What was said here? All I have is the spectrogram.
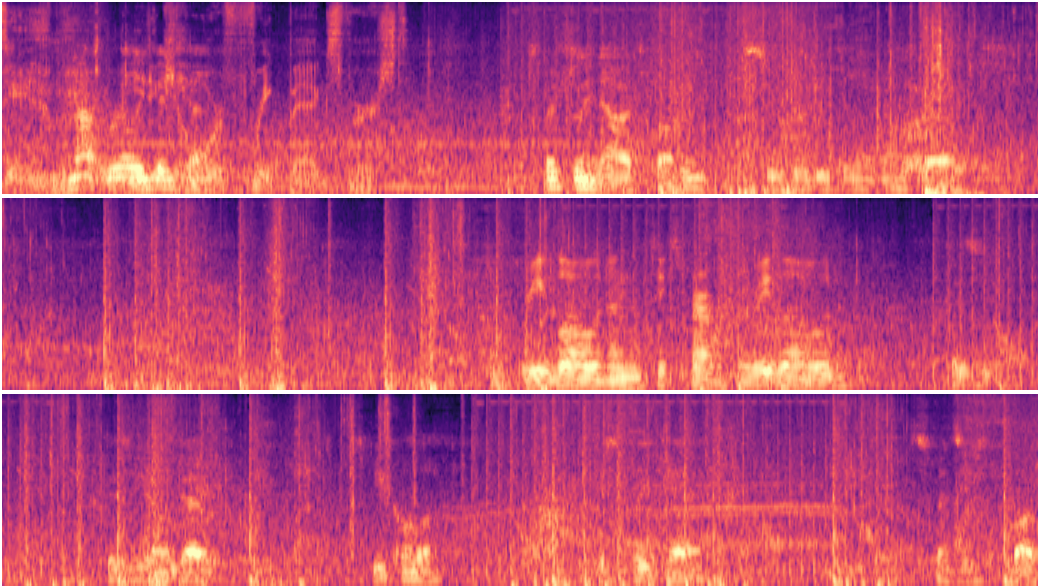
Damn. Not really I need good to kill shot. more freak bags first. Especially now, it's probably super weak in that one shot. Reload, and it takes forever to reload. Because Because you don't got Speed Cola. It's 3K. Expensive as fuck.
